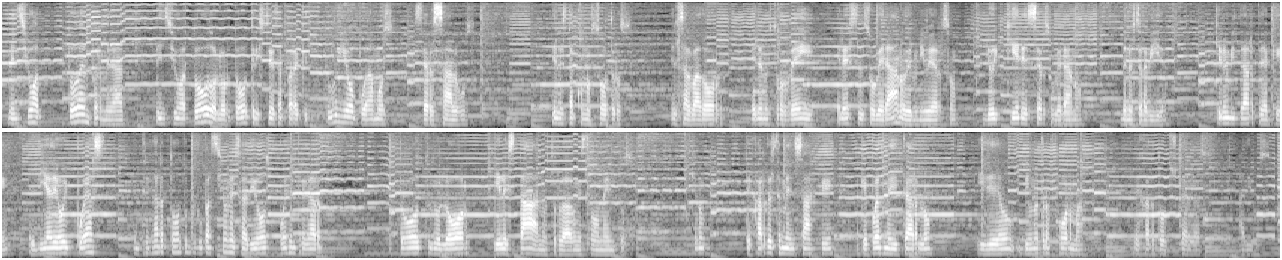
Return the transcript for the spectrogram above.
venció a toda enfermedad, venció a todo dolor, toda tristeza para que tú y yo podamos ser salvos. Él está con nosotros, el Salvador, Él es nuestro Rey, Él es el soberano del universo y hoy quieres ser soberano de nuestra vida. Quiero invitarte a que el día de hoy puedas entregar todas tus preocupaciones a Dios, puedes entregar todo tu dolor y Él está a nuestro lado en estos momentos. Quiero dejarte este mensaje a que puedas meditarlo y de, de una otra forma dejar todas tus cargas a Dios.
